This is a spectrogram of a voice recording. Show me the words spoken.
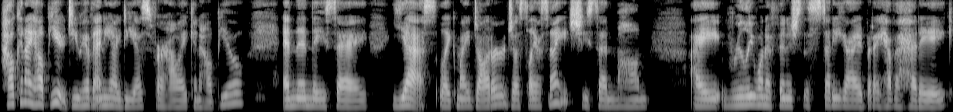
How can I help you? Do you have any ideas for how I can help you? And then they say, Yes, like my daughter just last night, she said, Mom, I really want to finish this study guide, but I have a headache.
